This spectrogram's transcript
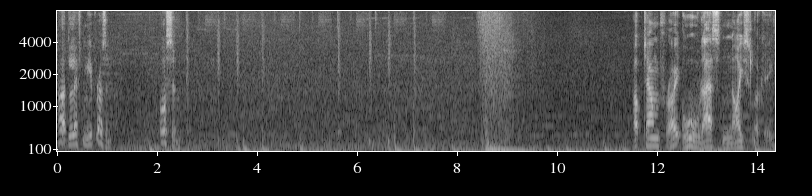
Ah, they left me a present. Awesome. Uptown Pride. Oh, that's nice looking.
